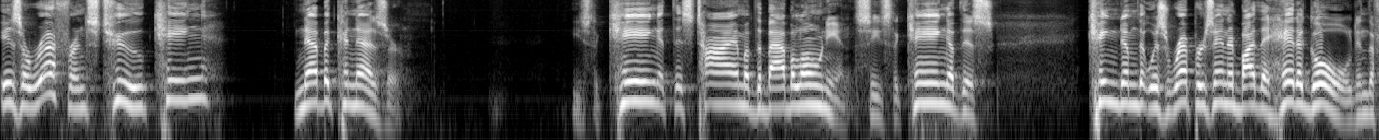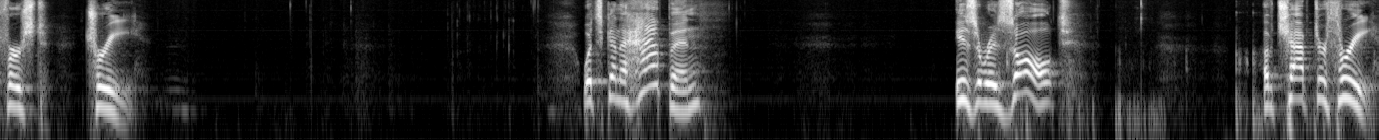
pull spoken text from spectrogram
is a reference to King Nebuchadnezzar. He's the king at this time of the Babylonians. He's the king of this kingdom that was represented by the head of gold in the first tree. What's going to happen is a result of chapter 3.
